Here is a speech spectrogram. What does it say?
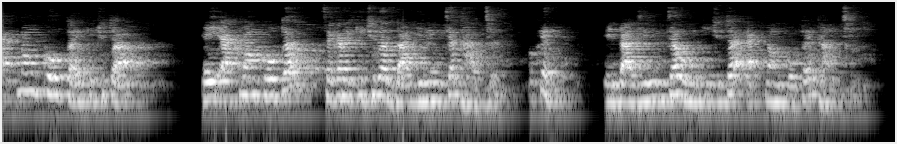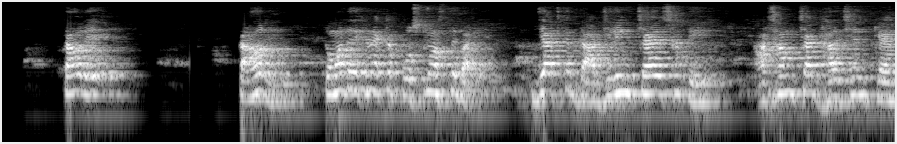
এক নং কৌটায় কিছুটা এই এক নং কৌটা, সেখানে কিছুটা দার্জিলিং চা ঢালছেন ওকে এই দার্জিলিং চা উনি কিছুটা এক নং কৌটায় ঢালছেন। তাহলে তাহলে তোমাদের এখানে একটা প্রশ্ন আসতে পারে, যে আজকে দার্জিলিং চায়ের সাথে আসাম চা ঢালছেন কেন?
